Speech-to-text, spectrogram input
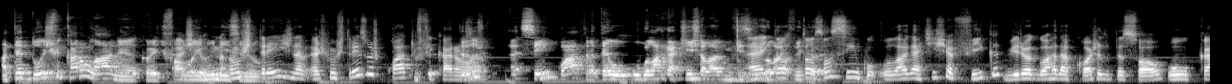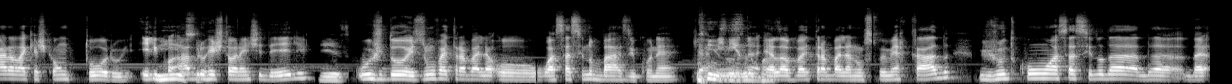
até dois ficaram lá, né? Que a gente falou acho aí que no início. uns né? três, né? acho que uns três ou uns quatro ficaram Três- lá. é, sim, quatro. Até o, o largatixa lá, invisível É, lá. então, que fica... então são cinco. O lagartixa fica, vira guarda-costas do pessoal. O cara lá, que acho que é um touro, ele co- Isso. abre o restaurante dele. Isso. Os dois, um vai trabalhar, o, o assassino básico, né? Que é a Isso, menina, ela vai trabalhar num supermercado junto com o assassino da, da, da,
